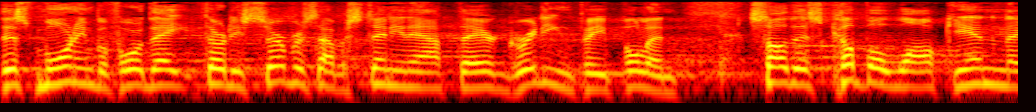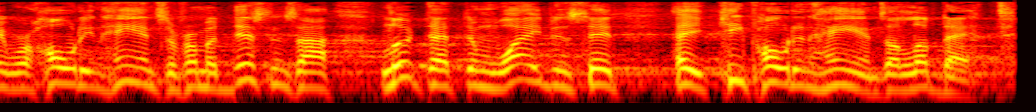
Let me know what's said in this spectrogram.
This morning before the 8:30 service, I was standing out there greeting people and saw this couple walk in and they were holding hands. And from a distance, I looked at them, waved, and said, Hey, keep holding hands. I love that.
